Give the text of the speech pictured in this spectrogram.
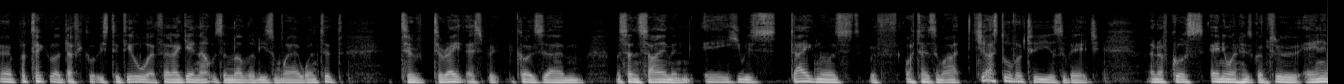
uh, particular difficulties to deal with. And again, that was another reason why I wanted to, to write this be- because um, my son Simon, eh, he was diagnosed with autism at just over two years of age. And of course, anyone who's gone through any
